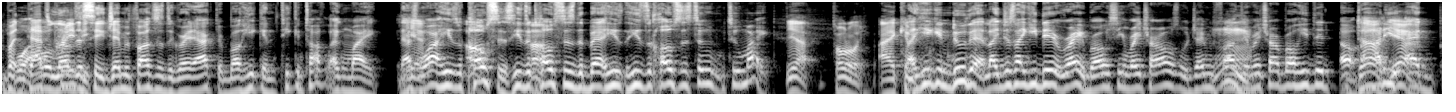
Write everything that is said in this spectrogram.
But Well, that's I would crazy. love to see. Jamie Foxx is a great actor, bro. He can he can talk like Mike. That's Yeah. why he's the Oh. closest. He's the Oh. closest. The best. He's he's the closest to to Mike. Yeah, totally. I can. Like he can do that. Like just like he did Ray, bro. You seen Ray Charles with Jamie Foxx and Ray Charles, bro. He did. Uh, Mm. Duh, how do you yeah. act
